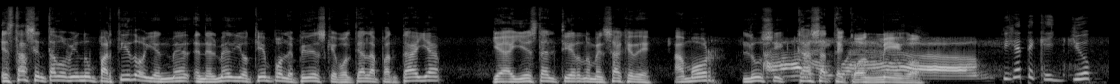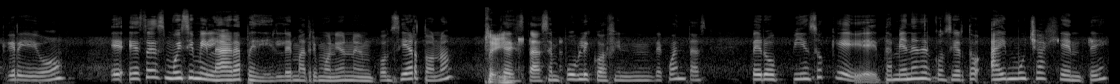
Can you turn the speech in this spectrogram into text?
está sentado viendo un partido y en, el medio tiempo le pides que voltee la pantalla y ahí está el tierno mensaje de amor, Lucy, cásate conmigo. Fíjate que yo creo, e, esto es muy similar a pedirle matrimonio en un concierto, ¿no? Sí. Que estás en público a fin de cuentas. Pero pienso que también en el concierto hay mucha gente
